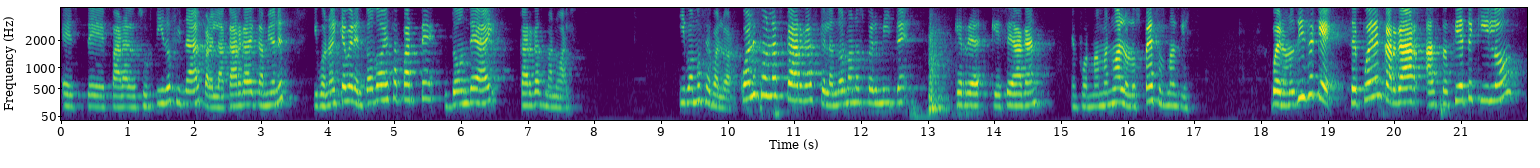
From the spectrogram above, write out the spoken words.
este, para el surtido final, para la carga de camiones. Y bueno, hay que ver en toda esa parte donde hay cargas manuales. Y vamos a evaluar cuáles son las cargas que la norma nos permite que, que se hagan en forma manual o los pesos más bien. Bueno, nos dice que se pueden cargar hasta 7 kilos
